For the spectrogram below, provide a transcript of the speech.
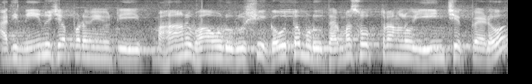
అది నేను చెప్పడం ఏమిటి? మహానుభావుడు ఋషి గౌతముడు ధర్మసూత్రంలో ఏం చెప్పాడో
